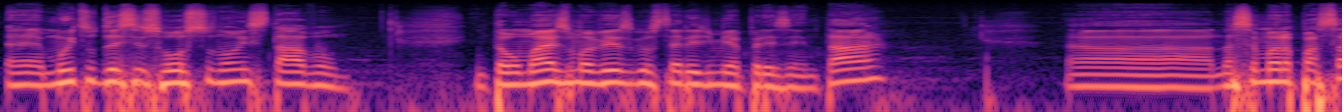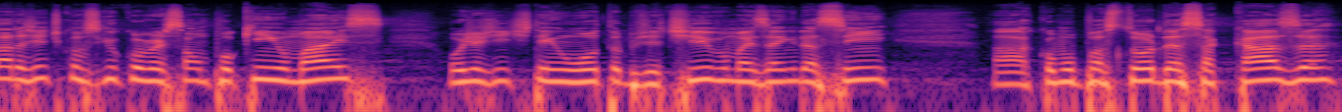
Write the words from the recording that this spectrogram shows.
é, muitos desses rostos não estavam. Então, mais uma vez, gostaria de me apresentar. Ah, na semana passada a gente conseguiu conversar um pouquinho mais. Hoje a gente tem um outro objetivo, mas ainda assim, ah, como pastor dessa casa,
